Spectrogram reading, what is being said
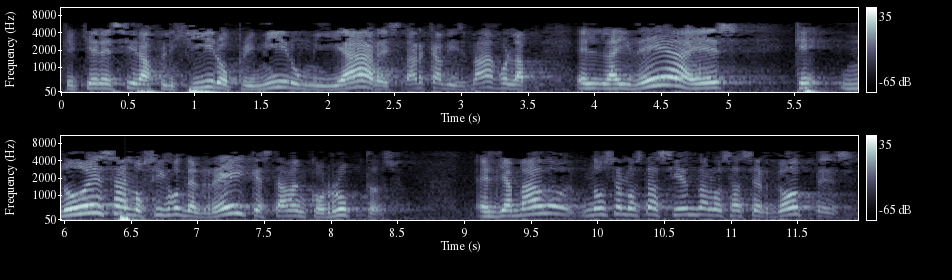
que quiere decir afligir, oprimir, humillar, estar cabizbajo. La, la idea es que no es a los hijos del rey que estaban corruptos, el llamado no se lo está haciendo a los sacerdotes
